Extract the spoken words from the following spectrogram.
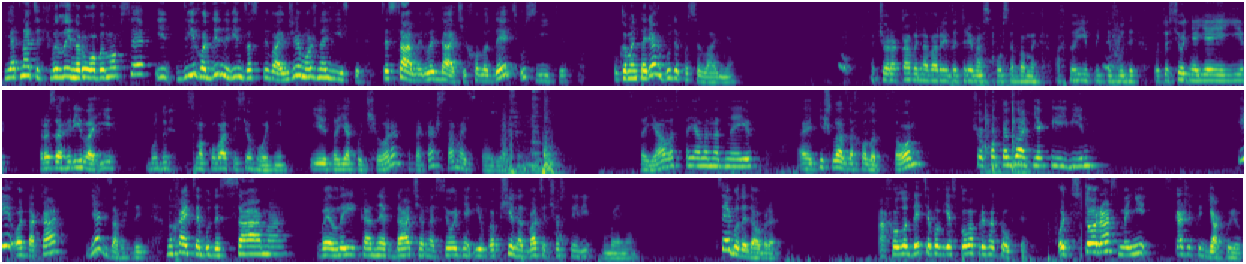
15 хвилин робимо все, і 2 години він застиває. Вже можна їсти. Це самий ледачий холодець у світі. У коментарях буде посилання. Вчора кави наварили трьома способами, а хто її пити буде. Ото сьогодні я її розогріла і буду смакувати сьогодні. І то як учора, така ж сама історія. Стояла, стояла над нею, е, пішла за холодцом, щоб показати, який він. І отака, як завжди. Ну, хай це буде сама велика невдача на сьогодні і взагалі на 26 рік в мене. Все буде добре. А холодець обов'язково приготовте. От сто раз мені скажете дякую.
